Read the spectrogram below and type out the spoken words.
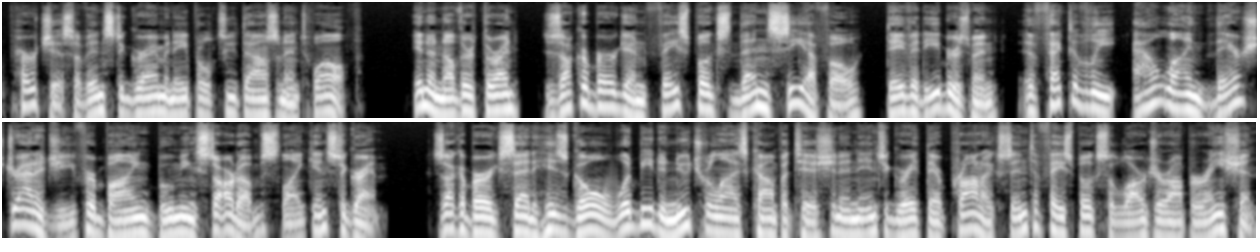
purchase of Instagram in April 2012. In another thread, Zuckerberg and Facebook's then CFO, David Ebersman, effectively outlined their strategy for buying booming startups like Instagram. Zuckerberg said his goal would be to neutralize competition and integrate their products into Facebook's larger operation.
